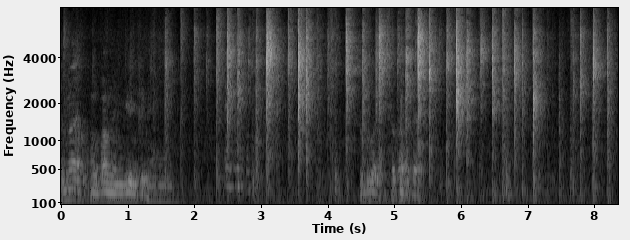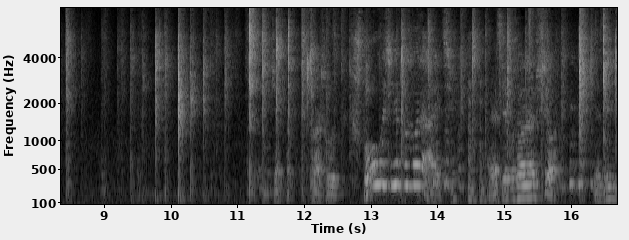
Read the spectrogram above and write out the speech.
Вспоминаю, как мы банными вениками чтобы была чистота такая. Спрашивают, что вы себе позволяете? А я себе позволяю все. Я здесь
